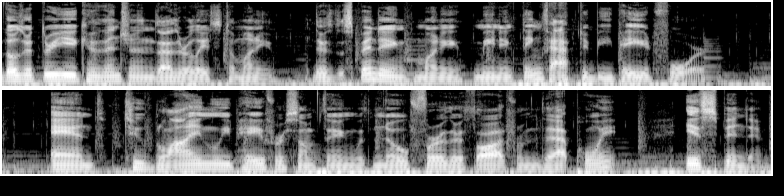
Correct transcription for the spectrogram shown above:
those are three conventions as it relates to money. There's the spending money, meaning things have to be paid for. And to blindly pay for something with no further thought from that point is spending.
